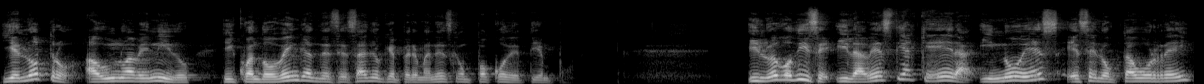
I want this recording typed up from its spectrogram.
Y el otro aún no ha venido. y cuando venga es necesario que permanezca un poco de tiempo. Y luego dice, y la bestia que era y no es, es el octavo rey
